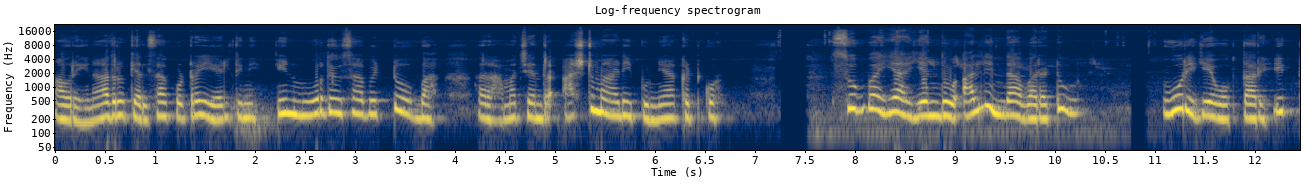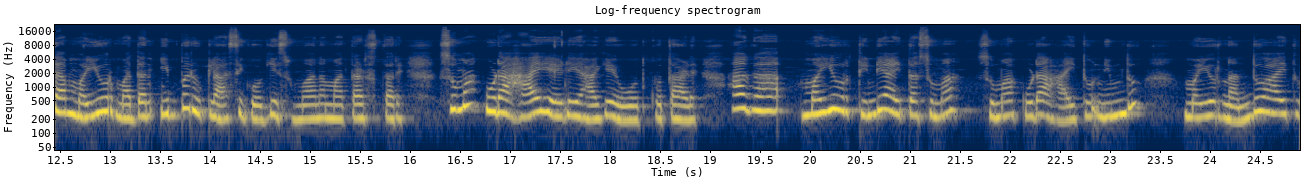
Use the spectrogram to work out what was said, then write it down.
ಅವರೇನಾದರೂ ಕೆಲಸ ಕೊಟ್ಟರೆ ಹೇಳ್ತೀನಿ. ಇನ್ನು ಮೂರು ದಿವಸ ಬಿಟ್ಟು ಬಾ. ರಾಮಚಂದ್ರ, ಅಷ್ಟು ಮಾಡಿ ಪುಣ್ಯ ಕಟ್ಕೋ. ಸುಬ್ಬಯ್ಯ ಎಂದು ಅಲ್ಲಿಂದ ಹೊರಟು ಊರಿಗೆ ಹೋಗ್ತಾರೆ. ಇತ್ತ ಮಯೂರ್, ಮದನ್ ಇಬ್ಬರು ಕ್ಲಾಸಿಗೆ ಹೋಗಿ ಸುಮಾನ ಮಾತಾಡಿಸ್ತಾರೆ. ಸುಮಾ ಕೂಡ ಹಾಯ್ ಹೇಳಿ ಹಾಗೆ ಓದ್ಕೋತಾಳೆ. ಆಗ ಮಯೂರ್, ತಿಂಡಿ ಆಯ್ತಾ ಸುಮಾ? ಸುಮಾ ಕೂಡ ಆಯಿತು. ನಿಮ್ಮದು ಮಯೂರ್, ನಂದು ಆಯಿತು.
